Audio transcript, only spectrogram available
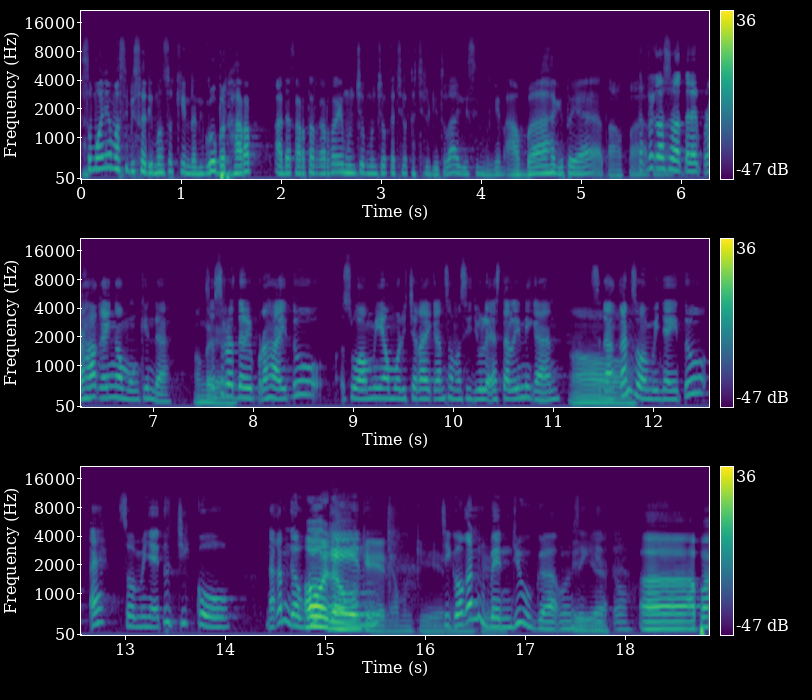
semuanya masih bisa dimasukin dan gue berharap ada karakter-karakter yang muncul-muncul kecil-kecil gitu lagi sih mungkin abah gitu ya atau apa Tapi kalau surat dari Praha kayaknya nggak mungkin dah. Oh, So, ya? surat dari Praha itu suami yang mau diceraikan sama si Julia Estelle ini kan. Oh. Sedangkan suaminya itu eh suaminya itu Chico. Nah kan nggak oh mungkin. nggak mungkin nggak mungkin Chico nggak kan mungkin. band juga musik Iya. gitu. Eh, apa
